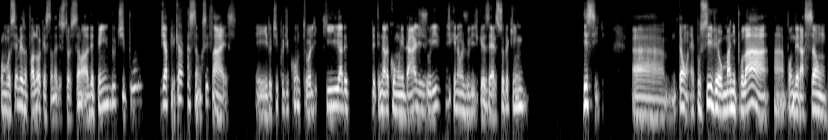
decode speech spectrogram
como você mesmo falou, a questão da distorção, ela depende do tipo de aplicação que se faz e do tipo de controle que a de, determinada comunidade jurídica e não jurídica exerce sobre quem decide. Uh, então, é possível manipular a ponderação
